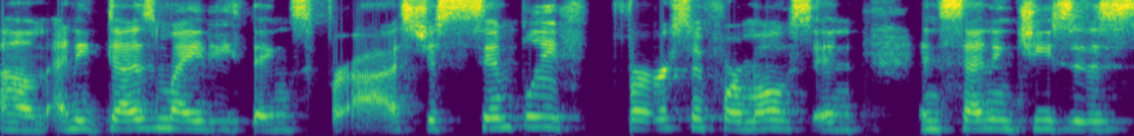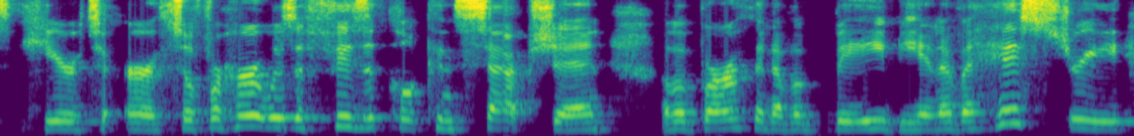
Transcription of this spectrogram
Um, and he does mighty things for us, just simply first and foremost in in sending Jesus here to earth. So for her, it was a physical conception of a birth and of a baby and of a history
